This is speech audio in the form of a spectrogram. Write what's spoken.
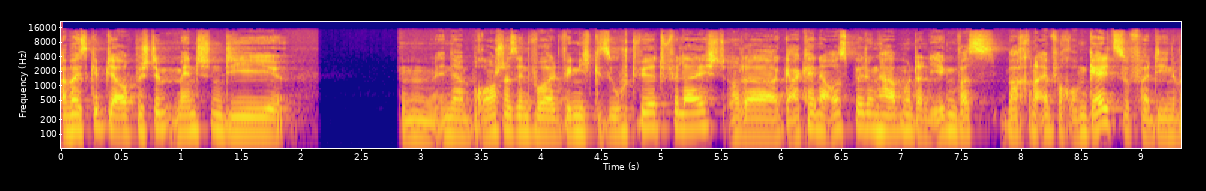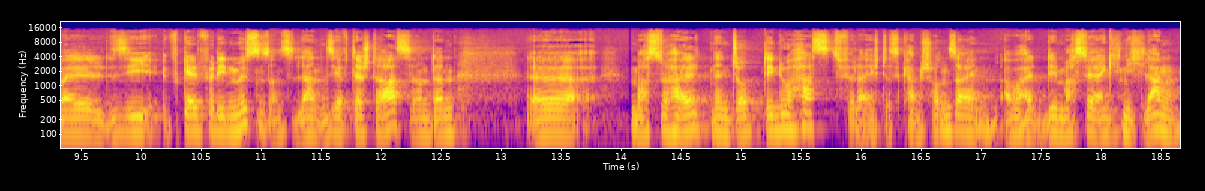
Aber es gibt ja auch bestimmt Menschen, die hm, in der Branche sind, wo halt wenig gesucht wird vielleicht oder gar keine Ausbildung haben und dann irgendwas machen, einfach um Geld zu verdienen, weil sie Geld verdienen müssen, sonst landen sie auf der Straße und dann äh, machst du halt einen Job, den du hast, vielleicht. Das kann schon sein. Aber halt, den machst du ja eigentlich nicht lang.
